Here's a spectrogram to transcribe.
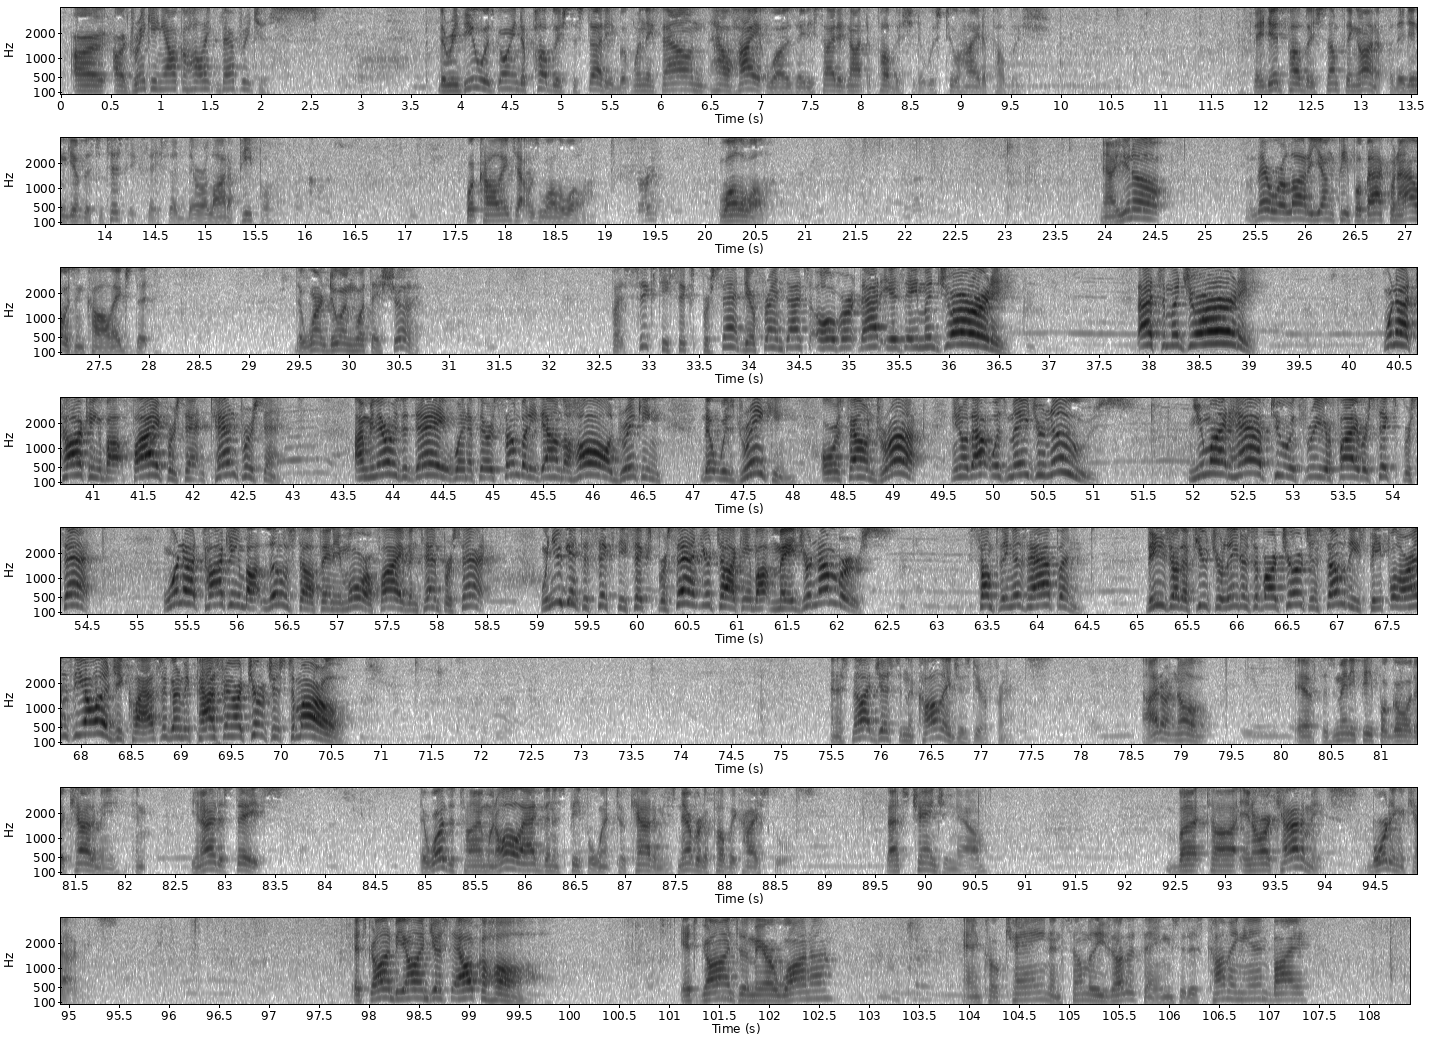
are, are drinking alcoholic beverages. The review was going to publish the study, but when they found how high it was, they decided not to publish it. It was too high to publish. They did publish something on it, but they didn't give the statistics. They said there were a lot of people. What college? That was Walla Walla. Sorry? Walla Walla. Now, you know, there were a lot of young people back when I was in college that, that weren't doing what they should. But 66%, dear friends, that's over, that is a majority. That's a majority. We're not talking about 5%, 10%. I mean, there was a day when if there was somebody down the hall drinking that was drinking or was found drunk, you know, that was major news. You might have two or three or five or six percent. We're not talking about little stuff anymore, five and ten percent. When you get to 66%, you're talking about major numbers. Something has happened. These are the future leaders of our church, and some of these people are in theology class. They're going to be pastoring our churches tomorrow. And it's not just in the colleges, dear friends. I don't know if as many people go to academy in the United States. There was a time when all Adventist people went to academies, never to public high schools. That's changing now. But uh, in our academies, boarding academies, it's gone beyond just alcohol. It's gone to marijuana and cocaine and some of these other things that is coming in by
